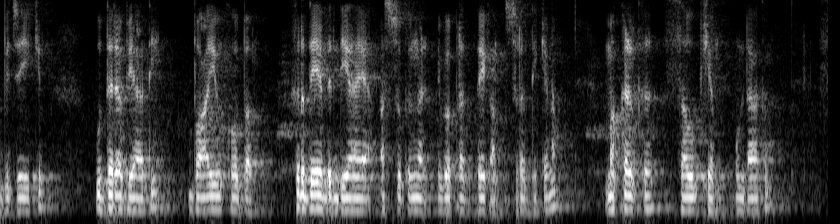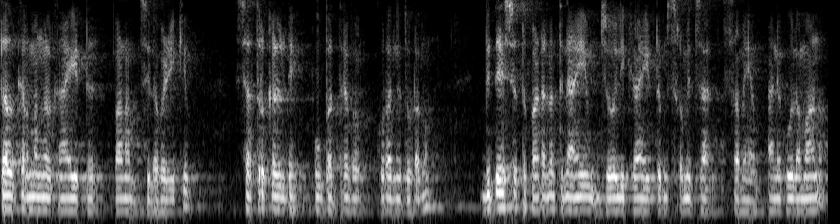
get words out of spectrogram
വിജയിക്കും. ഉദരവ്യാധി വായുകോപം ഹൃദയബന്ധിയായ അസുഖങ്ങൾ ഇവ പ്രത്യേകം ശ്രദ്ധിക്കണം. മക്കൾക്ക് സൗഖ്യം ഉണ്ടാകും. സൽക്കർമ്മങ്ങൾക്കായിട്ട് പണം ചിലവഴിക്കും. ശത്രുക്കളുടെ ഉപദ്രവം കുറഞ്ഞു തുടങ്ങും. വിദേശത്ത് പഠനത്തിനായും ജോലിക്കായിട്ടും ശ്രമിച്ചാൽ സമയം അനുകൂലമാണ്.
